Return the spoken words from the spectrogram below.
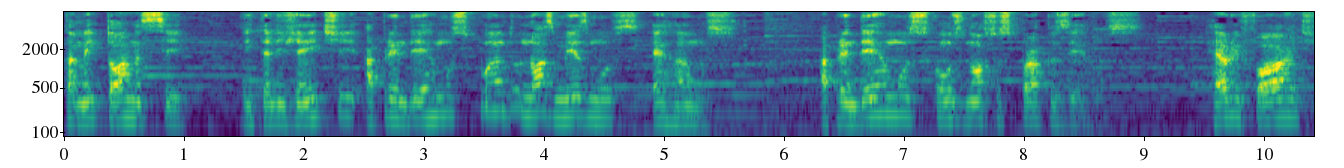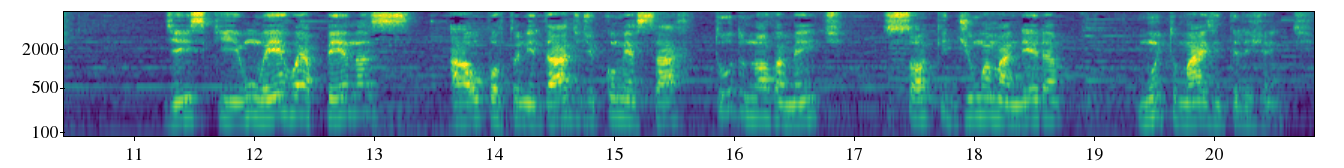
também torna-se inteligente aprendermos quando nós mesmos erramos, aprendermos com os nossos próprios erros. Henry Ford diz que um erro é apenas a oportunidade de começar tudo novamente, só que de uma maneira muito mais inteligente.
